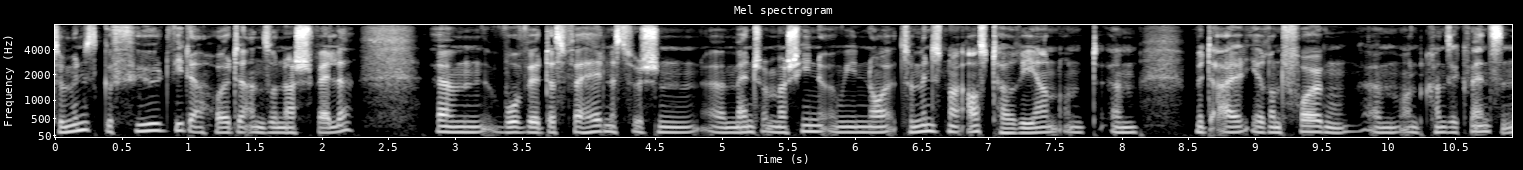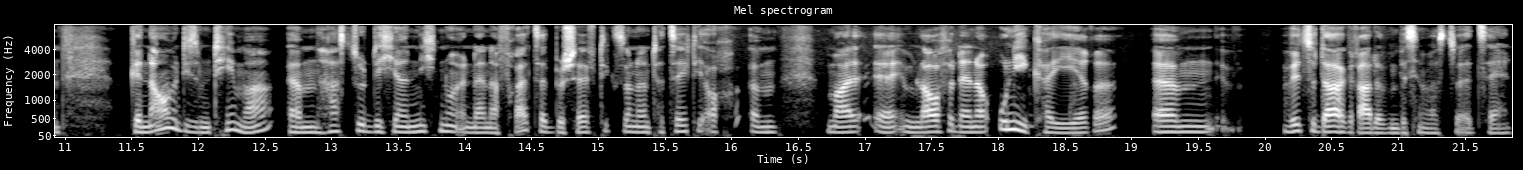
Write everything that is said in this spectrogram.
zumindest gefühlt wieder heute an so einer Schwelle, ähm, wo wir das Verhältnis zwischen äh, Mensch und Maschine irgendwie neu, zumindest neu austarieren und ähm, mit all ihren Folgen ähm, und Konsequenzen. Genau mit diesem Thema ähm, hast du dich ja nicht nur in deiner Freizeit beschäftigt, sondern tatsächlich auch ähm, mal äh, im Laufe deiner Uni-Karriere. Willst du da gerade ein bisschen was zu erzählen?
